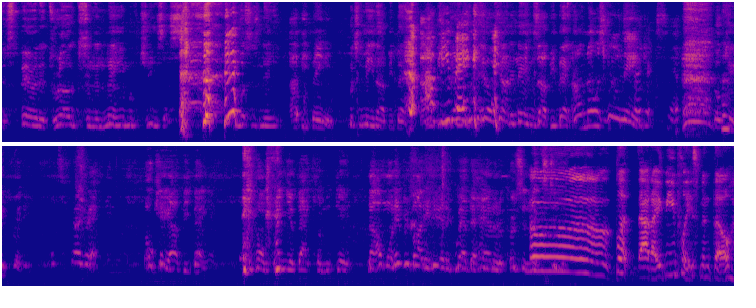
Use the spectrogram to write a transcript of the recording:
despairing of drugs in the name of Jesus. What's his name? I'll be banging. What you mean I'll be back? I'll be bang. What the hell kind of name is I'll be back? I don't know his real name. Frederick Smith. Okay, Freddie. It's Frederick. Okay, I'll be banging. I'm gonna bring you back from the dead. Now I want everybody here to grab the hand of the person next to you. Uh, but that IV placement though.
